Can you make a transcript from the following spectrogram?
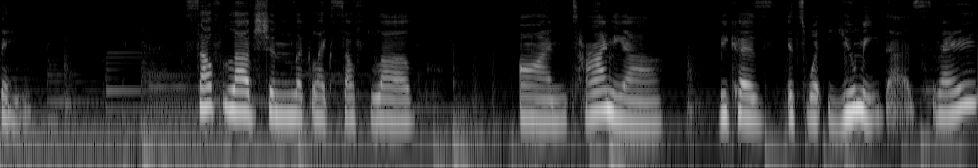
thing. Self love shouldn't look like self love on Tanya because it's what Yumi does, right?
